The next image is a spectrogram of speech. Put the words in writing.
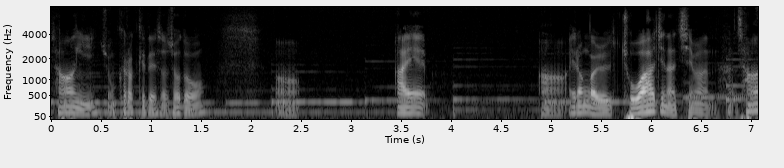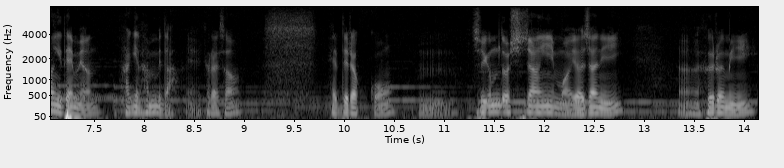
상황이 좀 그렇게 돼서 저도 어, 아예 어, 이런 걸 좋아하진 않지만 하- 상황이 되면 하긴 합니다. 예, 그래서 해드렸고 음, 지금도 시장이 뭐 여전히 어, 흐름이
